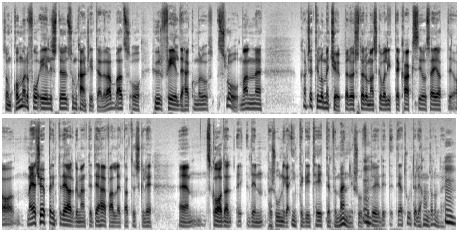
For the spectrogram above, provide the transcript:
som kommer att få elstöd som kanske inte har drabbats och hur fel det här kommer att slå. Man, eh, kanske till och med köper röster om man ska vara lite kaxig och säga att ja, men jag köper inte det argumentet i det här fallet att det skulle eh, skada den personliga integriteten för människor. Mm. För det, det, det, jag tror inte det handlar om det. Mm.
